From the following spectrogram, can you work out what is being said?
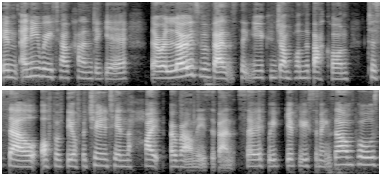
in any retail calendar year, there are loads of events that you can jump on the back on to sell off of the opportunity and the hype around these events. So, if we give you some examples,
